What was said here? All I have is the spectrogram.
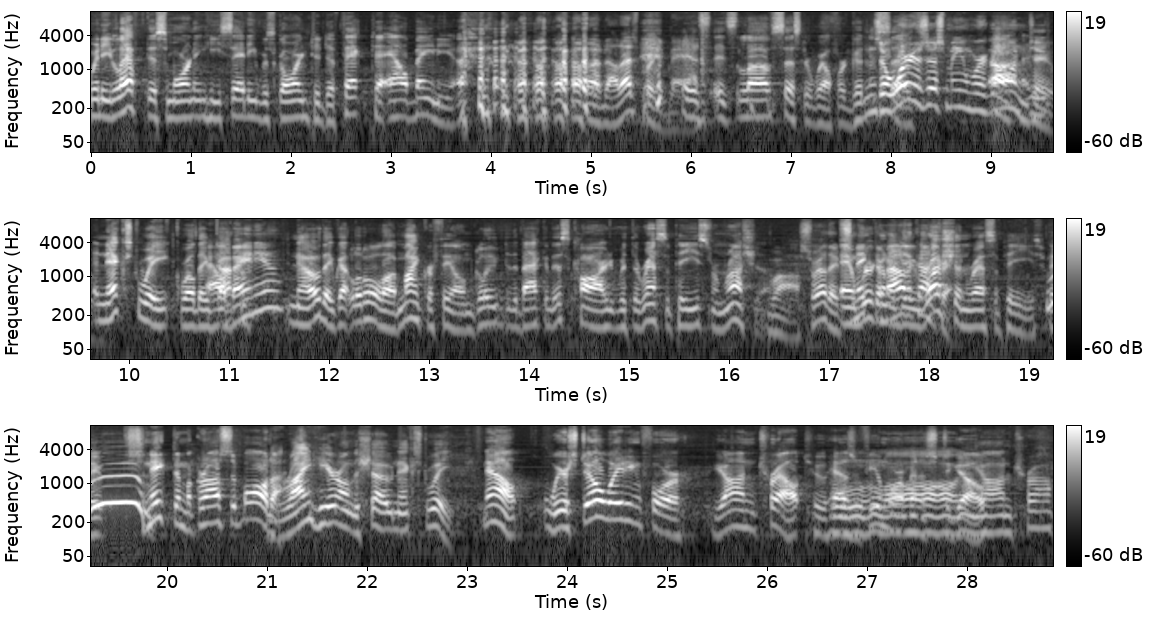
When he left this morning, he said he was going to defect to Albania. no, that's pretty bad. it's, it's love sister. Well, for goodness sake. So sake. where does this mean we're Uh, going to? next week, well, they've Albania? got no, they've got little uh, microfilm glued to the back of this card with the recipes from Russia, Well, I swear they've and we're sneaked them going out to of do the country. Russian recipes. They've Woo! sneaked them across the border. Right here on the show next week. Now, we're still waiting for Jan Trout, who has a few more minutes to go. Jan Trout.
